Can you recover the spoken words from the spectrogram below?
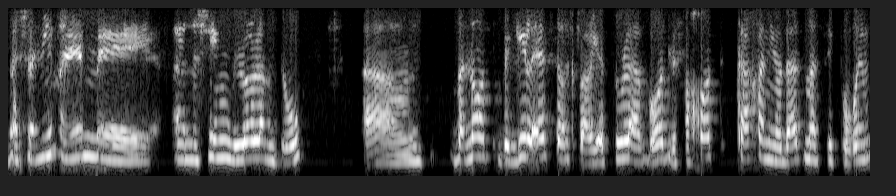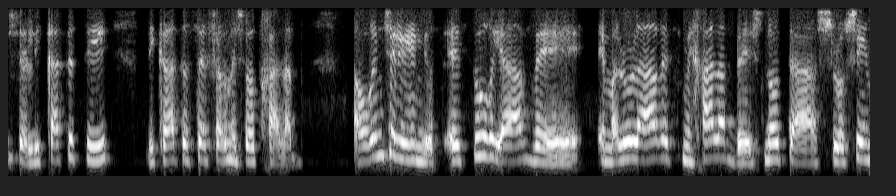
בשנים ההם אה, אנשים לא למדו. בנות בגיל עשר כבר יצאו לעבוד, לפחות כך אני יודעת מהסיפורים שליקטתי לקראת הספר נשות חלב. ההורים שלי הם יוצאי סוריה והם עלו לארץ מחלב בשנות ה-30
